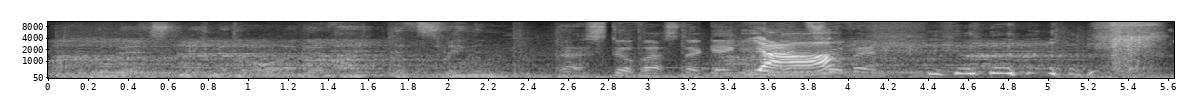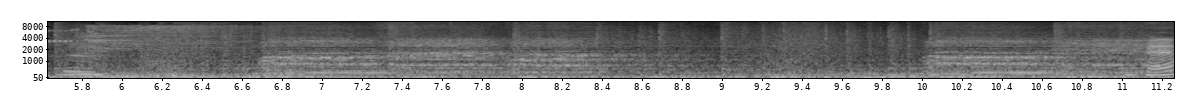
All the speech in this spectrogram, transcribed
Du willst mich mit roher Gewalt bezwingen? Hast du was dagegen Ja. Okay.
